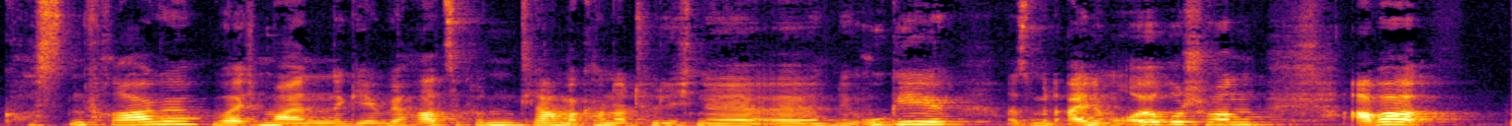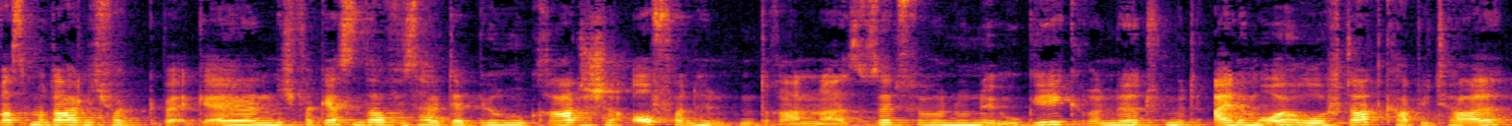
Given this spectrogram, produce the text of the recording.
Kostenfrage, weil ich meine, eine GmbH zu gründen, klar, man kann natürlich eine, äh, eine UG, also mit einem Euro schon, aber was man da halt nicht, ver äh, nicht vergessen darf, ist halt der bürokratische Aufwand hinten dran. Also selbst wenn man nur eine UG gründet mit einem Euro Startkapital,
